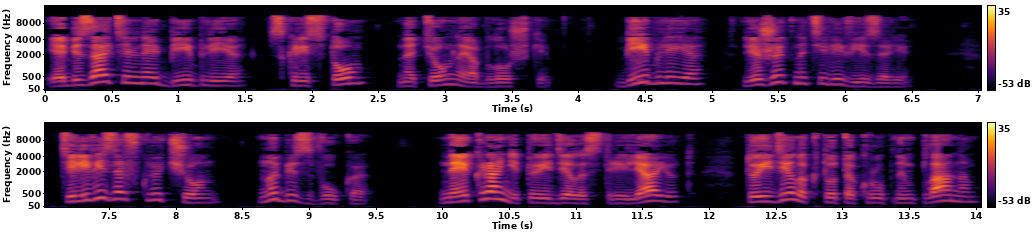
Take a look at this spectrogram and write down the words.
и обязательная Библия с крестом на темной обложке. Библия лежит на телевизоре. Телевизор включен, но без звука. На экране то и дело стреляют, то и дело кто-то крупным планом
